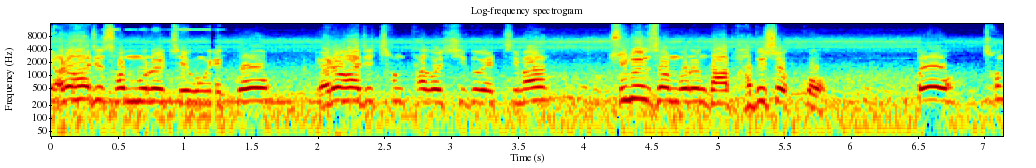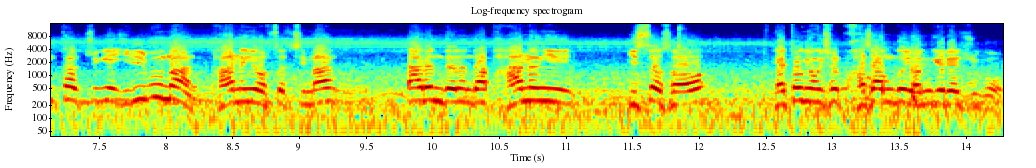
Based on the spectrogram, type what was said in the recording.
여러 가지 선물을 제공했고, 여러 가지 청탁을 시도했지만, 주는 선물은 다 받으셨고, 또 청탁 중에 일부만 반응이 없었지만, 다른 데는 다 반응이 있어서 대통령실 과장도 연결해주고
